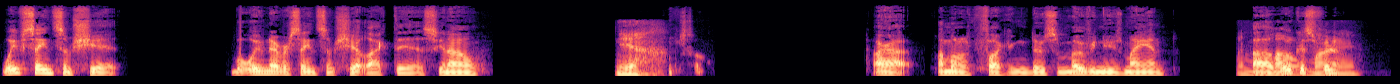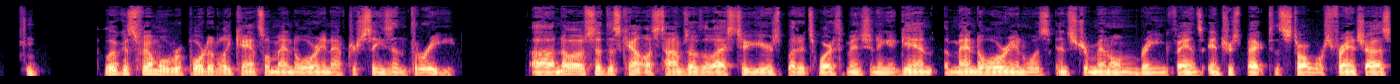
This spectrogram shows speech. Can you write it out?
we've seen some shit, but we've never seen some shit like this. You know. Yeah. So. All right, I'm gonna fucking do some movie news, man. Uh, Lucasfilm- Lucasfilm will reportedly cancel Mandalorian after season three. Uh, I know I've said this countless times over the last two years, but it's worth mentioning again. The Mandalorian was instrumental in bringing fans' interest back to the Star Wars franchise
